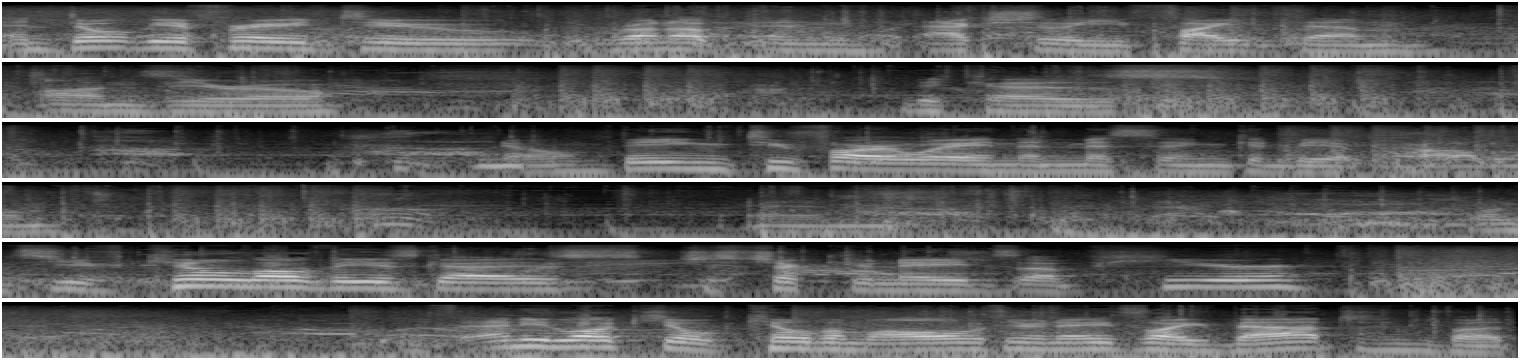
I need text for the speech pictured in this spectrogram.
And don't be afraid to run up and actually fight them on zero. Because, you know, being too far away and then missing can be a problem. And once you've killed all these guys, just check your nades up here. With any luck, you'll kill them all with your nades like that, but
